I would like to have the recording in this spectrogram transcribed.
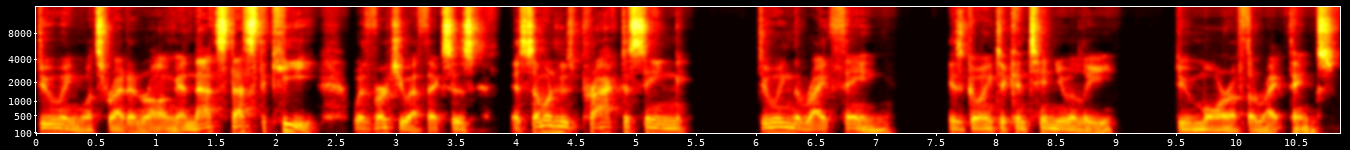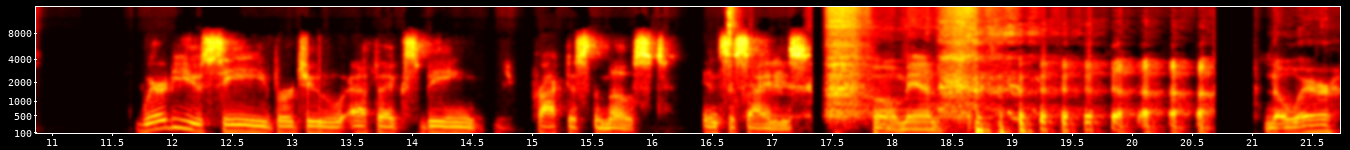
doing what's right and wrong. And that's that's the key with virtue ethics is is someone who's practicing doing the right thing is going to continually do more of the right things. Where do you see virtue ethics being practiced the most in societies? Oh man. Nowhere.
